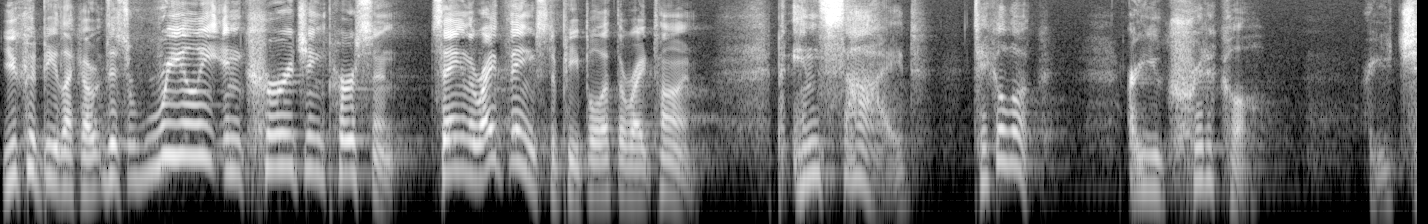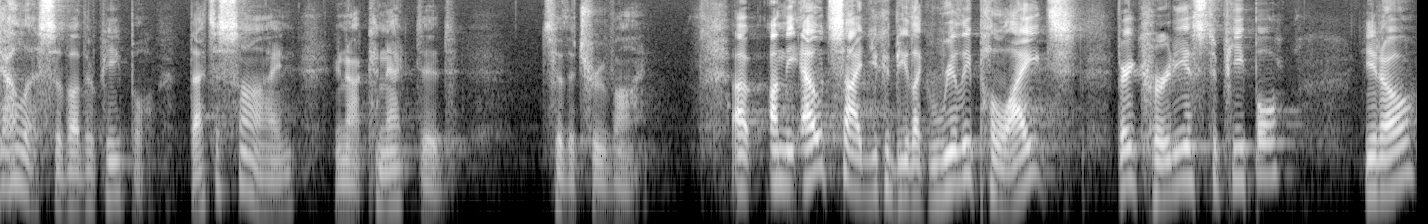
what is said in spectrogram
you could be like a, this really encouraging person, saying the right things to people at the right time. But inside, take a look. Are you critical? Are you jealous of other people? That's a sign you're not connected to the true vine. Uh, on the outside, you could be like really polite, very courteous to people, you know,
